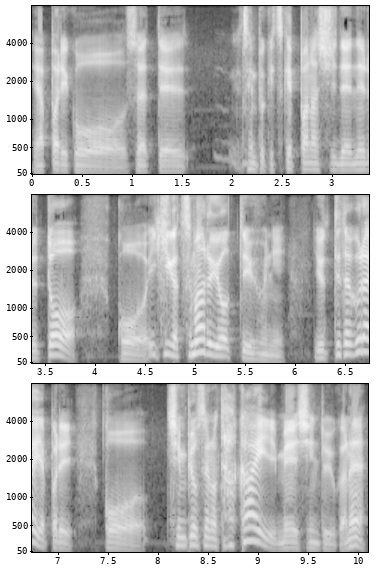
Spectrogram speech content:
やっぱりこう、そうやって扇風機つけっぱなしで寝ると、こう、息が詰まるよっていうふうに言ってたぐらい、やっぱりこう、信憑性の高い迷信というかね、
